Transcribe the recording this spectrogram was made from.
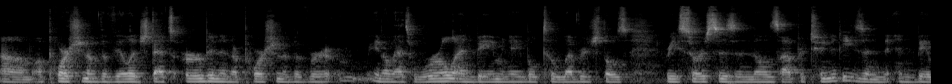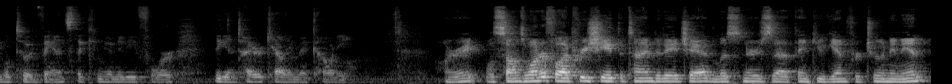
um, a portion of the village that's urban and a portion of the, you know, that's rural and being able to leverage those resources and those opportunities and, and be able to advance the community for the entire Calumet County. All right. Well, sounds wonderful. I appreciate the time today, Chad. And listeners, uh, thank you again for tuning in.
